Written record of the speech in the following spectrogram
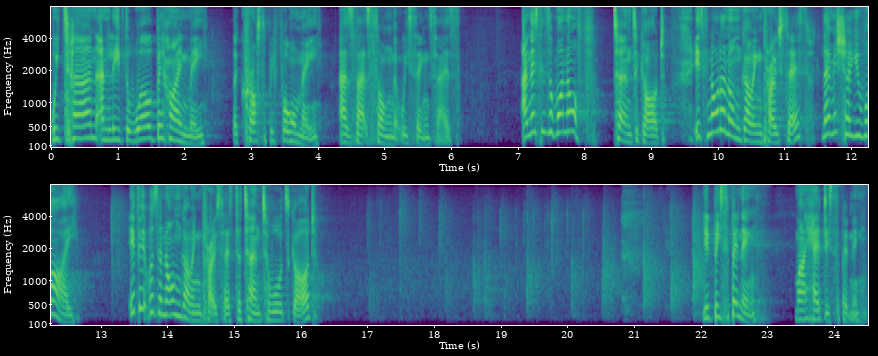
We turn and leave the world behind me, the cross before me, as that song that we sing says. And this is a one off turn to God. It's not an ongoing process. Let me show you why. If it was an ongoing process to turn towards God, You'd be spinning. My head is spinning.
